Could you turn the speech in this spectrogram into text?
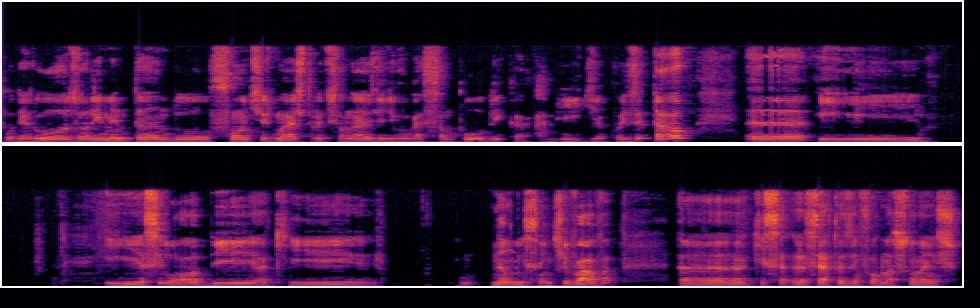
poderoso alimentando fontes mais tradicionais de divulgação pública, a mídia, coisa e tal, uh, e, e esse lobby aqui não incentivava uh, que certas informações,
